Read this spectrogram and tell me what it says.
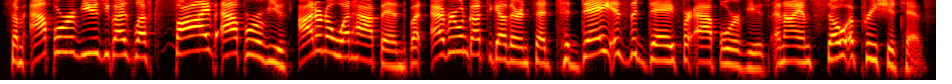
some Apple reviews. You guys left five Apple reviews. I don't know what happened, but everyone got together and said, Today is the day for Apple reviews. And I am so appreciative.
